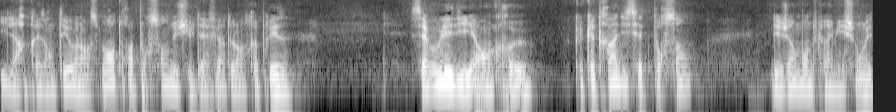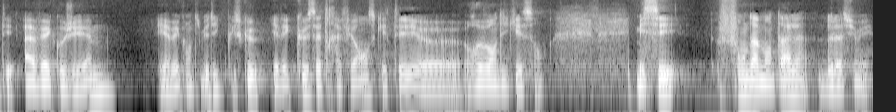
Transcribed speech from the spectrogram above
Il a représenté au lancement 3% du chiffre d'affaires de l'entreprise. Ça voulait dire, en creux, que 97% des jambons de Fleury Michon étaient avec OGM et avec antibiotiques, puisqu'il n'y avait que cette référence qui était euh, revendiquée sans. Mais c'est fondamental de l'assumer.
